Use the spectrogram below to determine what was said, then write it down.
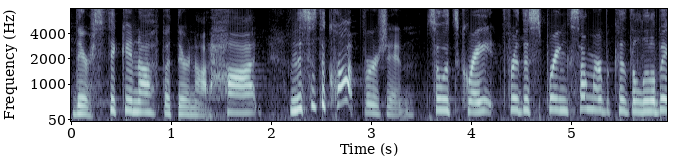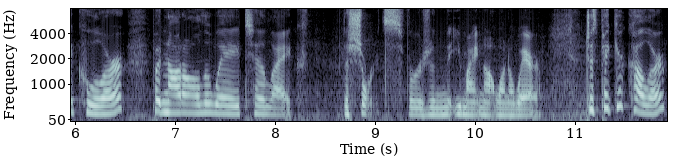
they're thick enough, but they're not hot. And this is the crop version. So it's great for the spring, summer because it's a little bit cooler, but not all the way to like the shorts version that you might not want to wear. Just pick your color.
